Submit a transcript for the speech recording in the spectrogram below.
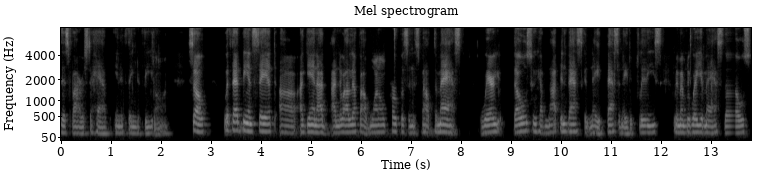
this virus to have anything to feed on. So with that being said, uh, again, I, I know I left out one on purpose and it's about the mask. Wear you, those who have not been vaccinated, vaccinated, please remember to wear your mask. Those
